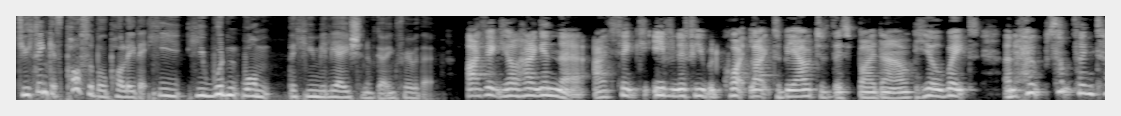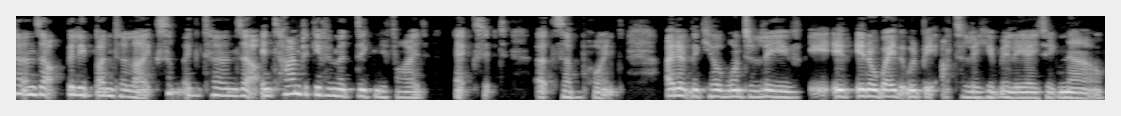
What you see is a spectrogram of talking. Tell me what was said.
do you think it's possible, Polly, that he, he wouldn't want the humiliation of going through with it? I think he'll hang in there. I think even if he would quite like to be out of this by now, he'll wait and hope something turns up, Billy Bunter like, something turns up in time to give him a dignified exit at some point. I don't think he'll want to leave in, in a way that would be utterly humiliating now.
